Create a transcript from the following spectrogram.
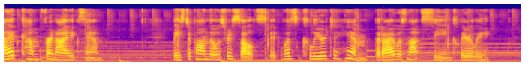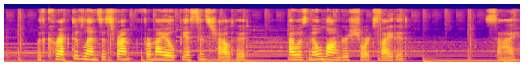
I had come for an eye exam. Based upon those results, it was clear to him that I was not seeing clearly. With corrective lenses for myopia since childhood, I was no longer short sighted. Sigh.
